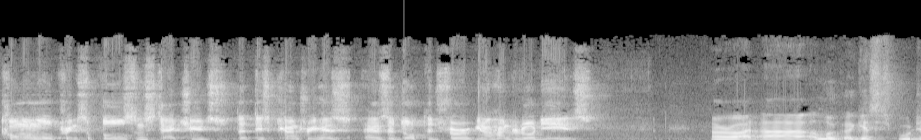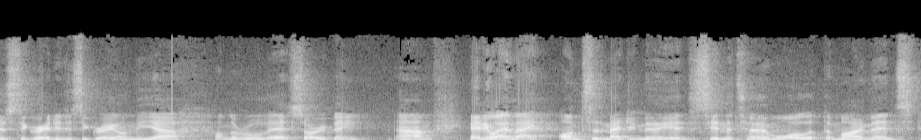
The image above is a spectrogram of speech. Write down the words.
common law principles and statutes that this country has, has adopted for you know 100 odd years. All right. Uh, look, I guess we'll just agree to disagree on the uh, on the rule there. Sorry, Bean. Um, anyway, mate, on to the Magic Millions. It's in the turmoil at the moment.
